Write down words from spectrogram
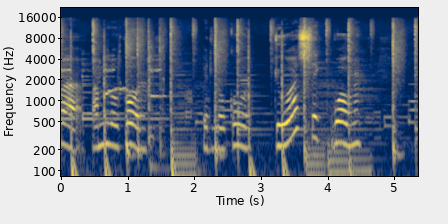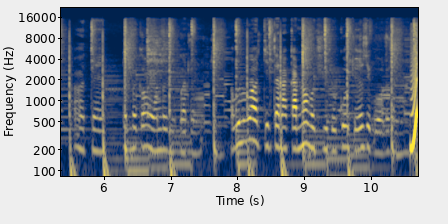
ว่าปั๊มโลโก้นะ เป็นโลโก้ Jurassic World นะเออแต่แต่ไมก็งงโดยถูกบัดเลยเอาเป็นว่าจินตนาการว่ามันคือโลโก้ Jurassic World แล้วกันนะ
